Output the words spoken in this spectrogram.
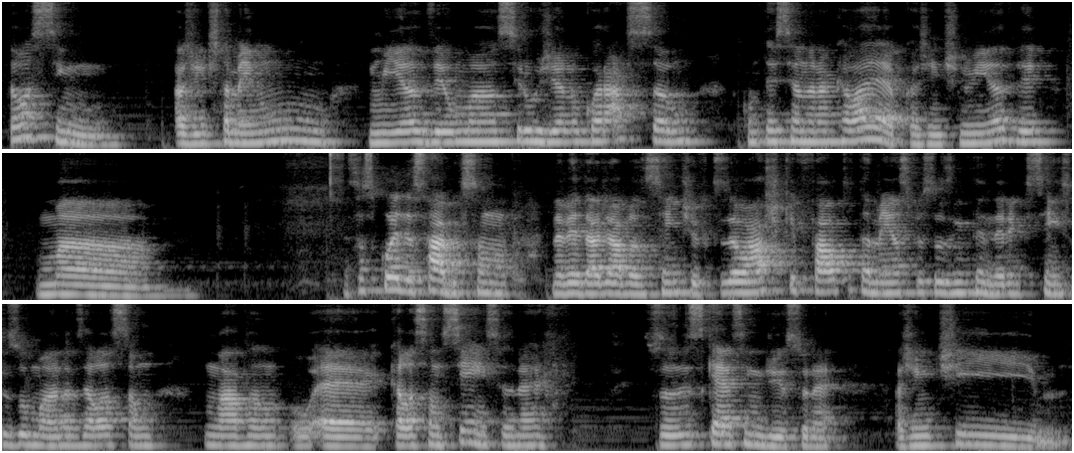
Então, assim, a gente também não, não ia ver uma cirurgia no coração acontecendo naquela época. A gente não ia ver uma. Essas coisas, sabe, que são, na verdade, avanços científicos. Eu acho que falta também as pessoas entenderem que ciências humanas, elas são um avan... é, que elas são ciências, né? As pessoas esquecem disso, né? A gente.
